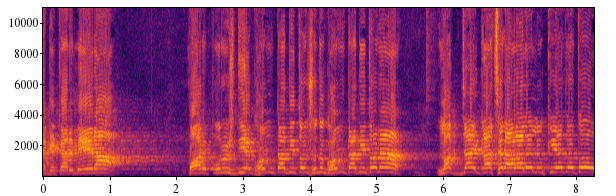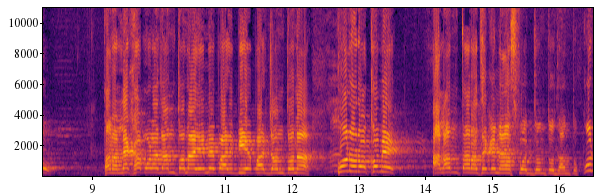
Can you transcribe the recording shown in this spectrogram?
আগেকার মেয়েরা পর পুরুষ দিয়ে ঘোমটা দিত, শুধু ঘোমটা দিত না, লজ্জায় গাছের আড়ালে লুকিয়ে যেত। তারা লেখাপড়া জানতো না, এম এ পার বিএ পার জানতো না। কোন রকমে আলাম তারা থেকে নাচ পর্যন্ত জানতো, কোন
